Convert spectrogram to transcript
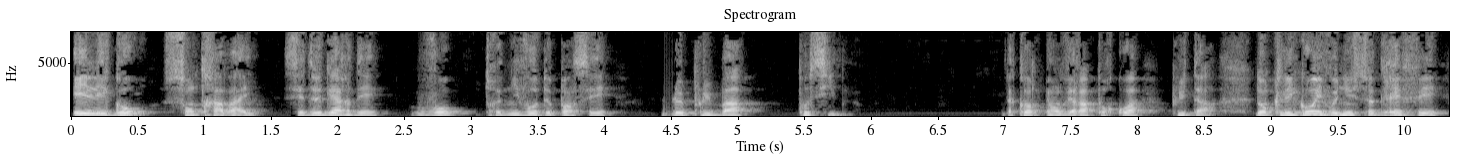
Et l'ego, son travail, c'est de garder votre niveau de pensée le plus bas possible. D'accord? Et on verra pourquoi plus tard. Donc l'ego est venu se greffer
